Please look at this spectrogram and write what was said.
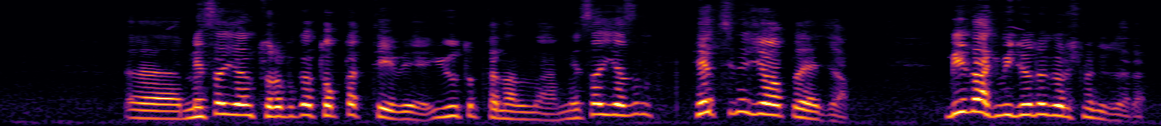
e, mesaj yazın Tropikal Toprak TV YouTube kanalına mesaj yazın. Hepsini cevaplayacağım. Bir dahaki videoda görüşmek üzere.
